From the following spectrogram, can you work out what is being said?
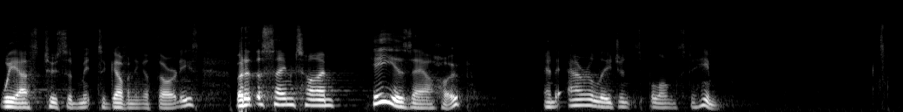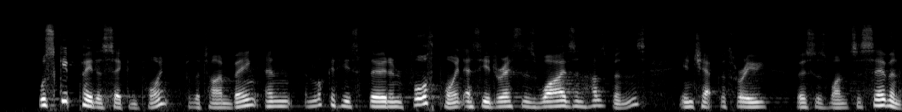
we are to submit to governing authorities, but at the same time, He is our hope and our allegiance belongs to Him. We'll skip Peter's second point for the time being and, and look at his third and fourth point as he addresses wives and husbands in chapter 3, verses 1 to 7.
